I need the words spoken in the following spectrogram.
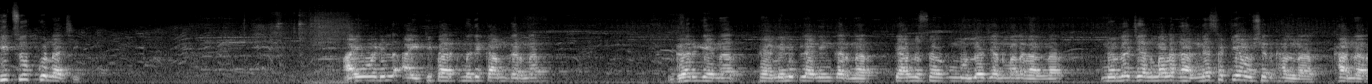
ही चूक कुणाची? आई वडील आय टी पार्कमध्ये काम करणार घर घेणार फॅमिली प्लॅनिंग करणार त्यानुसार मुलं जन्माला घालणार मुलं जन्माला घालण्यासाठी औषध घालणार खाणार.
